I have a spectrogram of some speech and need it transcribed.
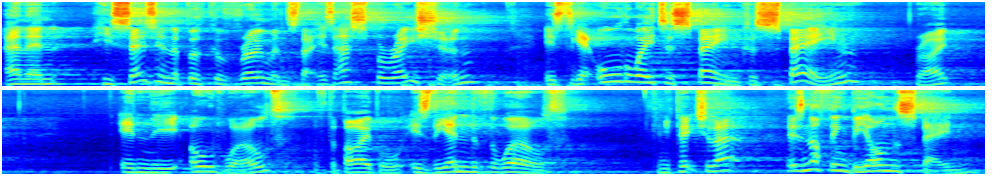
And then he says in the book of Romans that his aspiration is to get all the way to Spain, because Spain, right, in the old world of the Bible is the end of the world. Can you picture that? There's nothing beyond Spain,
